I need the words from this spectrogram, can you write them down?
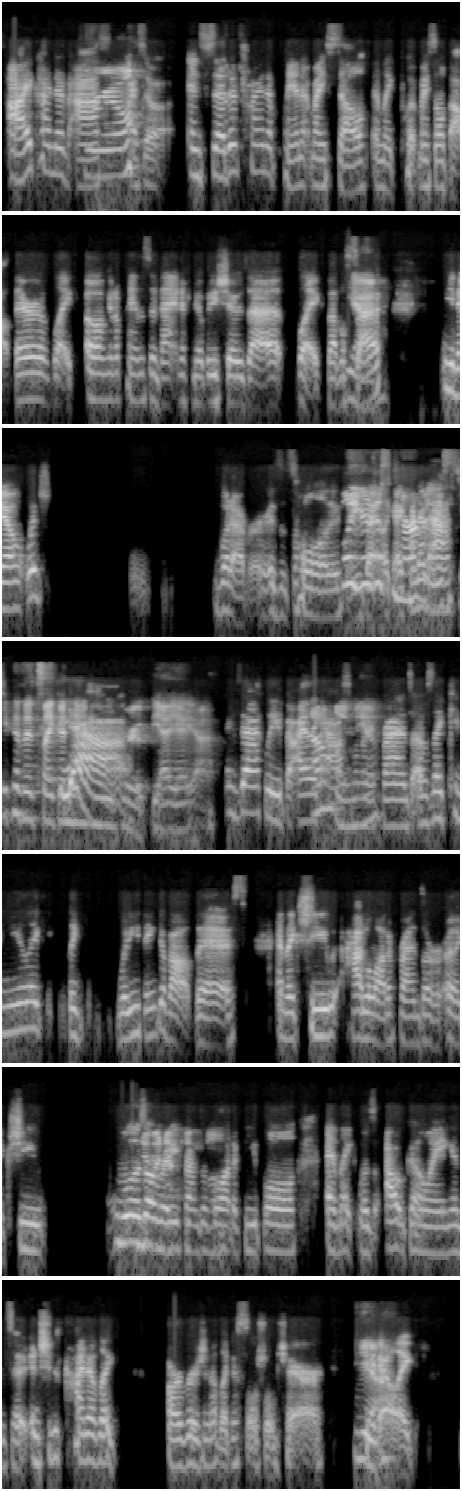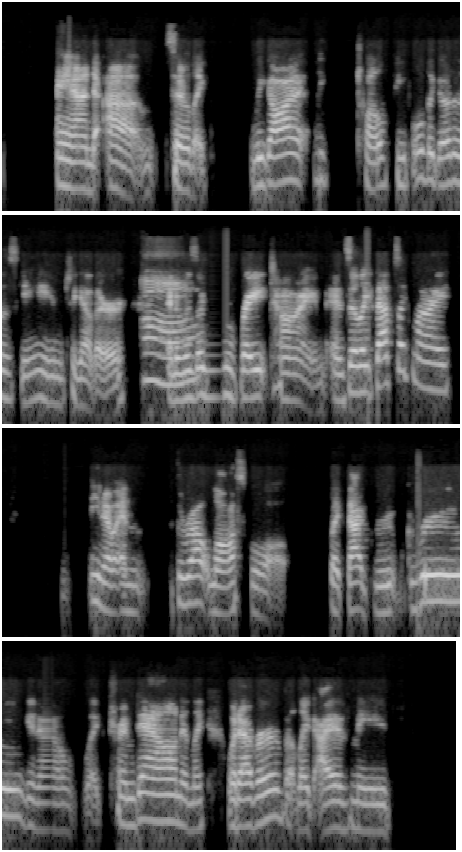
I kind of asked. I- so instead of trying to plan it myself and like put myself out there of like, oh, I'm gonna plan this event and if nobody shows up, like that'll Yeah. suck. You know, which whatever is it's a whole other Well, thing. you're But just like I kind nervous of asked because it's like a Yeah. new group. Yeah, yeah, yeah. exactly, but I like I asked my friends, I was like, Can you like like what do you think about this? And like she had a lot of friends or, or like she was already friends with a lot of people and like was outgoing and so and she was kind of like our version of like a social chair yeah you know like and um so like we got like 12 people to go to this game together. Aww. and it was a great time. And so like that's like my you know and throughout law school like that group grew you know like trimmed down and like whatever. But like i have made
